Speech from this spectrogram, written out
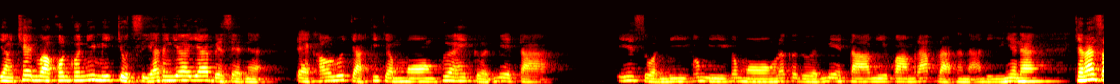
อย่างเช่นว่าคนคนนี้มีจุดเสียทั้งเยอะแยะเบ็ดเสร็จเนี่ย แต่เขารู้จักที่จะมองเพื่อให้เกิดเมตตาเอส่วนดีเขามีก็มองแล้วก็เกิดเมตตามีความรักปรารถนาดีอย่างเงี้ยนะฉะนั้นส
